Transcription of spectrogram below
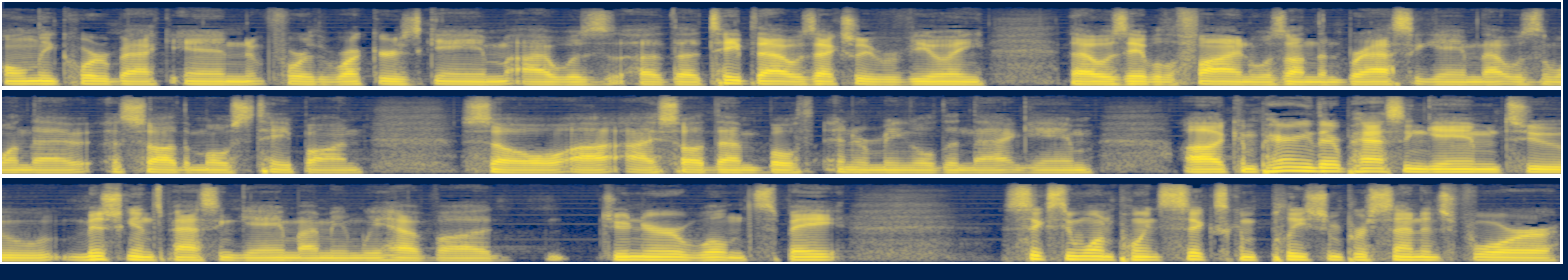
only quarterback in for the Rutgers game. I was uh, the tape that I was actually reviewing that I was able to find was on the Nebraska game. That was the one that I saw the most tape on. So uh, I saw them both intermingled in that game. Uh, comparing their passing game to Michigan's passing game, I mean, we have uh, junior Wilton Speight, 61.6 completion percentage for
